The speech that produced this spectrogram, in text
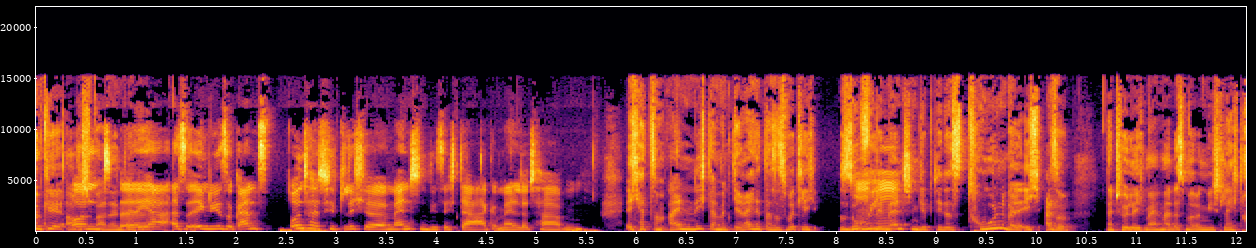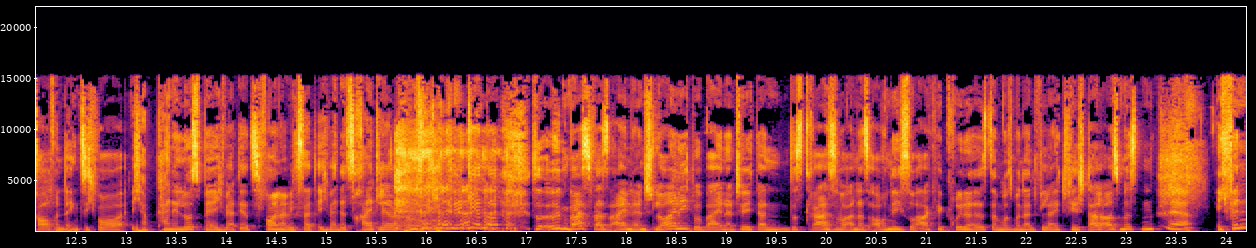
Okay, auch und, spannend. Äh, ja, also irgendwie so ganz unterschiedliche Menschen, die sich da gemeldet haben. Ich hätte zum einen nicht damit gerechnet, dass es wirklich so mhm. viele Menschen gibt, die das tun, weil ich, also natürlich, manchmal ist man irgendwie schlecht drauf und denkt sich, boah, ich habe keine Lust mehr, ich werde jetzt vorhin habe ich gesagt, ich werde jetzt Reitlehrerin für kleine Kinder. So irgendwas, was einen entschleunigt, wobei natürlich dann das Gras woanders auch nicht so arg viel grüner ist, da muss man dann vielleicht viel Stall ausmisten. Ja. Ich finde,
